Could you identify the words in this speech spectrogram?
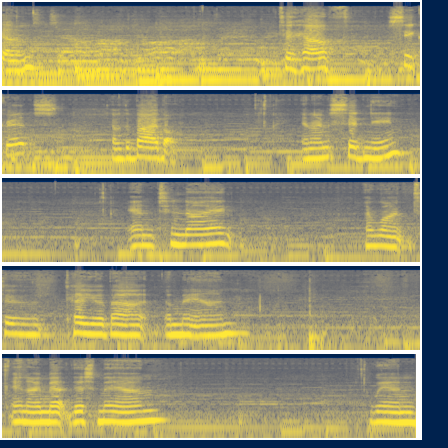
Welcome to Health Secrets of the Bible. And I'm Sydney. And tonight I want to tell you about a man. And I met this man when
